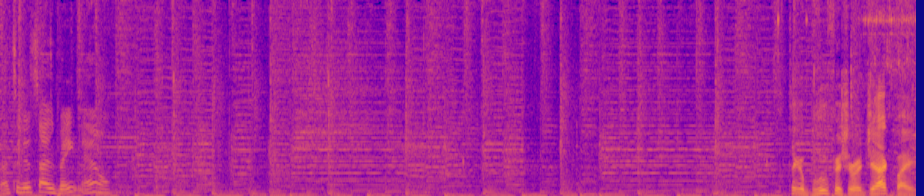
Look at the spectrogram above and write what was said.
That's a good size bait now. Take a bluefish or a jackbite.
